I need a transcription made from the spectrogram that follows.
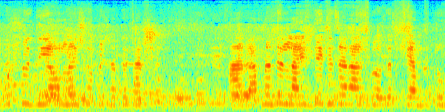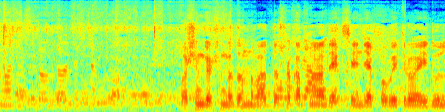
অবশ্যই দিয়ে অনলাইন শপের সাথে থাকবে। আর আপনাদের লাইভ দেখে যারা আসবে ওদেরকে আমরা টু মাস ডিসকাউন্ট দেওয়ার চেষ্টা করব। অসংখ্য অসংখ্য ধন্যবাদ। দর্শক আপনারা দেখছেন যে পবিত্র ঈদুল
